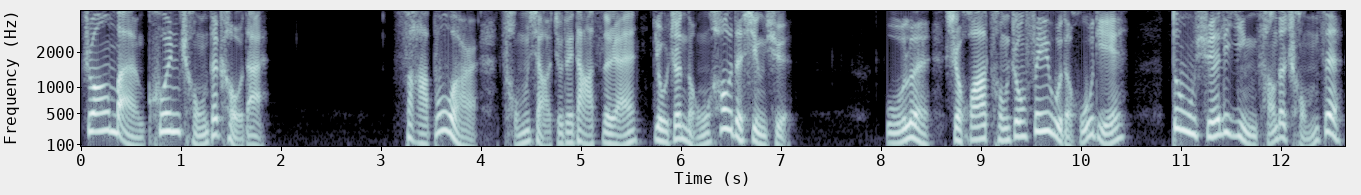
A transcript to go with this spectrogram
装满昆虫的口袋。法布尔从小就对大自然有着浓厚的兴趣，无论是花丛中飞舞的蝴蝶。洞穴里隐藏的虫子，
